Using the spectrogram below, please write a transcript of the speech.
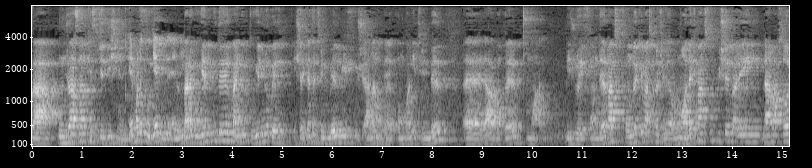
و اونجا اصلا کسی جدیش نمی‌گیره مال گوگل بوده یعنی؟ برای گوگل بوده و این گوگل اینو به شرکت Trimble میفروشه. الان کمپانی Trimble در واقع اجرای founder محسوب founder که مسئول میشه مالک محسوب میشه برای این نرم افزار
